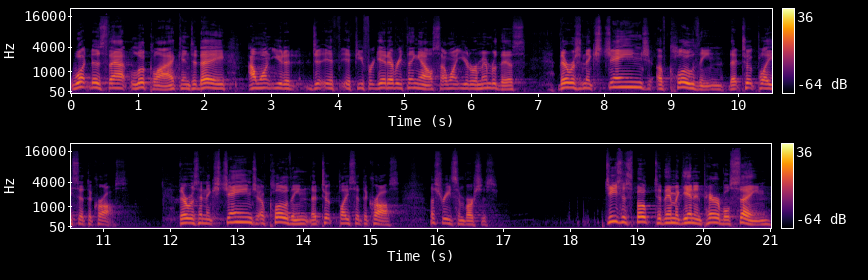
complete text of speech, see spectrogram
What does that look like? And today, I want you to, if, if you forget everything else, I want you to remember this. There was an exchange of clothing that took place at the cross. There was an exchange of clothing that took place at the cross. Let's read some verses. Jesus spoke to them again in parables, saying,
